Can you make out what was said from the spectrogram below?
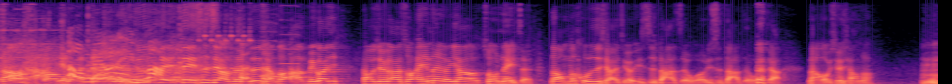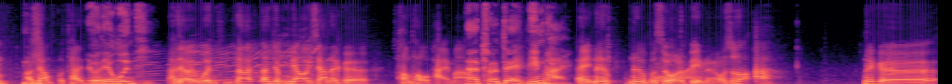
然后好，没有礼貌，对对是这样的，就是想说啊，没关系。那我就跟他说，哎，那个要做内诊。那我们护士小姐就一直拉着我，一直拉着我这样。然后我就想说，嗯，好像不太对，有点问题，好像有问题。那那就瞄一下那个床头牌嘛。哎，对对，名牌。哎，那个那个不是我的病人。我就说啊，那个。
